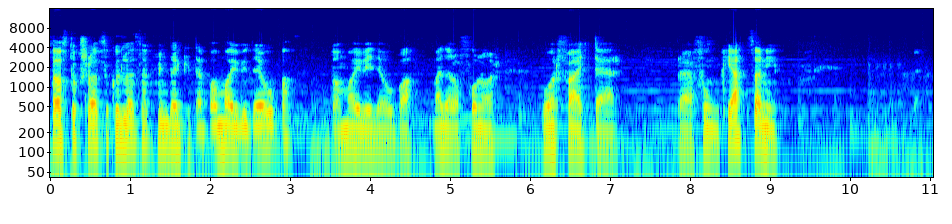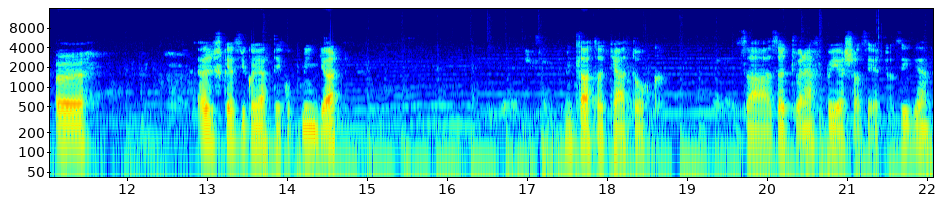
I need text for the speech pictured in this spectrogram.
Sziasztok srácok, üdvözlök mindenkit ebben a mai videóba. Ebben a mai videóba Medal of Honor Warfighter-re fogunk játszani. Ö, el is kezdjük a játékot mindjárt. Mint láthatjátok, 150 FPS azért az igen.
